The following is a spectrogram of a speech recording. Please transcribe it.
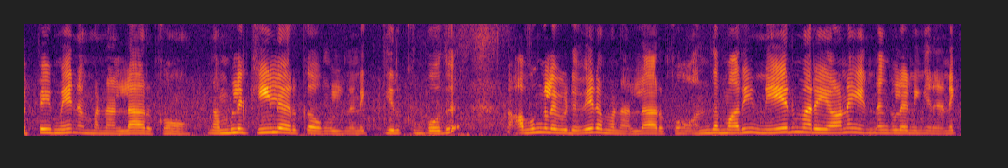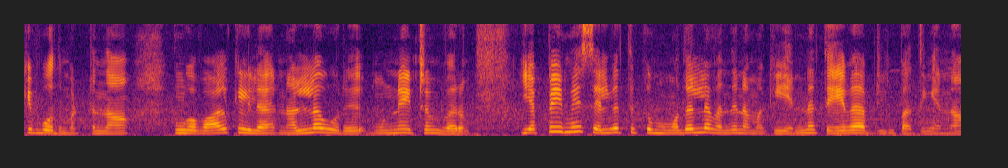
எப்பயுமே நம்ம நல்லா இருக்கோம். நம்மளுக்கு கீழே இருக்கவங்கள நினைக் இருக்கும்போது அவங்கள விடவே நம்ம நல்லா இருக்கோம். அந்த மாதிரி நேர்மறையான எண்ணங்களை நீங்கள் நினைக்கும் போது மட்டும்தான் உங்கள் வாழ்க்கையில் நல்ல ஒரு முன்னேற்றம் வரும். எப்பயுமே செல்வத்துக்கு முதல்ல வந்து நமக்கு என்ன தேவை அப்படின்னு பார்த்திங்கன்னா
